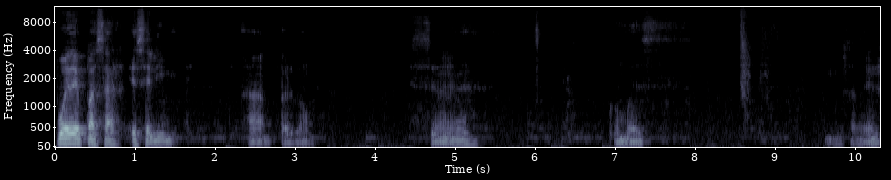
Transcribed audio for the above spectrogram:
puede pasar ese límite. Ah, perdón. ¿Cómo es? Vamos a ver.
